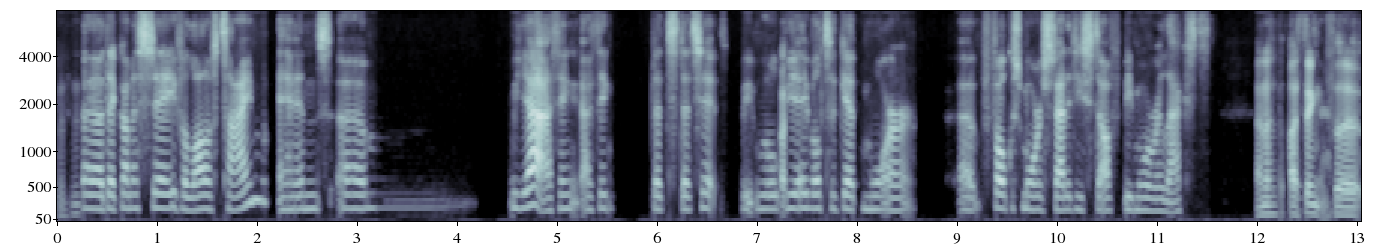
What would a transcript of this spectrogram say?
Mhm. Uh, they're gonna save a lot of time, and um, yeah, I think I think that's that's it. We will be able to get more, uh, focus more on strategy stuff, be more relaxed. and I, I think for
